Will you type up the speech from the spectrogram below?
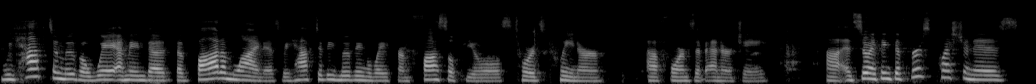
we have to move away. I mean, the, the bottom line is we have to be moving away from fossil fuels towards cleaner uh, forms of energy. Uh, and so I think the first question is,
